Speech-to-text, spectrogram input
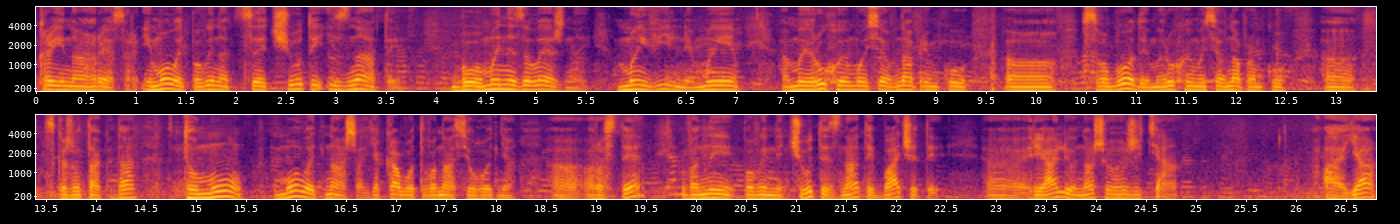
країна-агресор, і молодь повинна це чути і знати. Бо ми незалежні, ми вільні, ми, ми рухаємося в напрямку е, свободи, ми рухаємося в напрямку, е, скажу так, да? Тому молодь наша, яка от вона сьогодні е, росте, вони повинні чути, знати, бачити е, реалію нашого життя. А я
